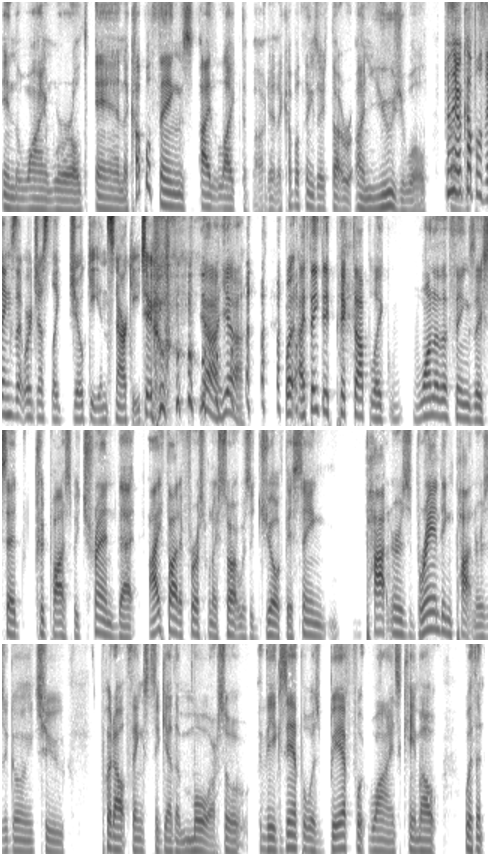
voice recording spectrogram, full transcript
in the wine world. And a couple things I liked about it, a couple things I thought were unusual. And there are Uh, a couple of things that were just like jokey and snarky too. yeah, yeah. But I think they picked up like one of the things they said could possibly trend that I thought at first when I saw it was a joke. They're saying partners, branding partners are going to put out things together more. So the example was Barefoot Wines came out with an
